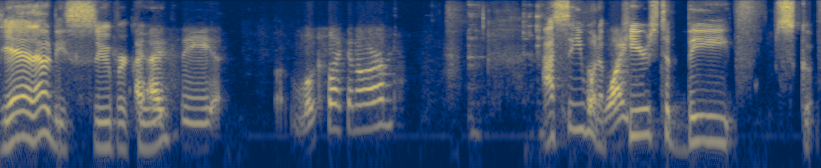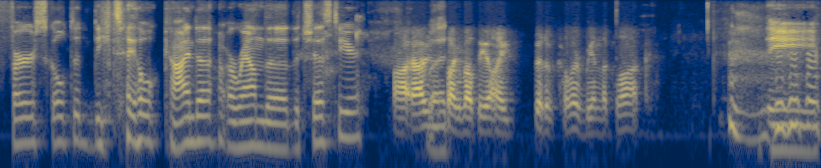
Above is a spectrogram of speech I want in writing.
yeah, that would be super cool. I, I, I see. Looks like an arm. I see what white- appears to be f- sc- fur sculpted detail, kinda around the the chest here. Uh, I was But- just talking about the only bit of color being the clock. The-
